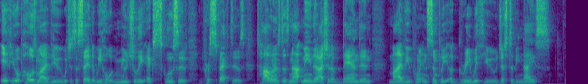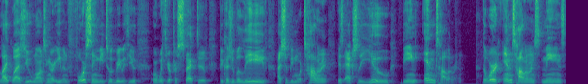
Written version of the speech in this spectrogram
If you oppose my view, which is to say that we hold mutually exclusive perspectives, tolerance does not mean that I should abandon my viewpoint and simply agree with you just to be nice. Likewise, you wanting or even forcing me to agree with you or with your perspective because you believe I should be more tolerant is actually you being intolerant. The word intolerance means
